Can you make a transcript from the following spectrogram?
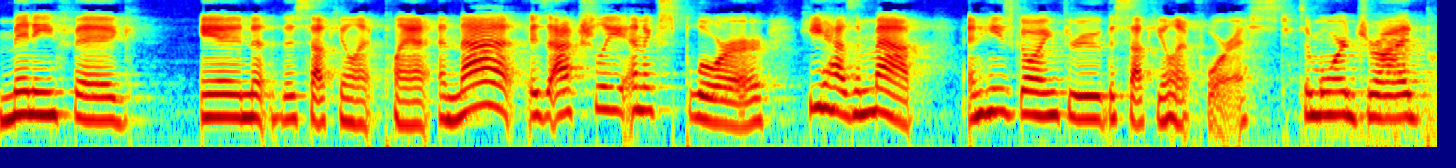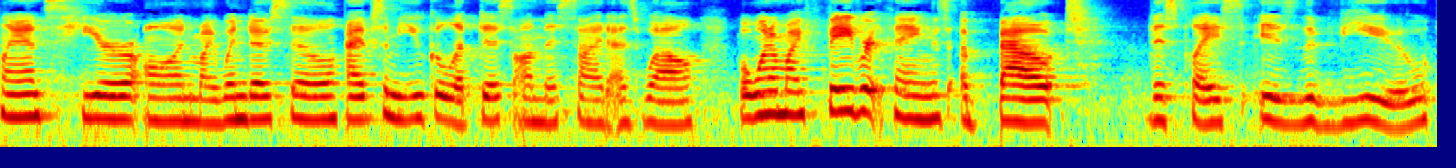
minifig in the succulent plant, and that is actually an explorer. He has a map, and he's going through the succulent forest. Some more dried plants here on my windowsill. I have some eucalyptus on this side as well. But one of my favorite things about this place is the view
